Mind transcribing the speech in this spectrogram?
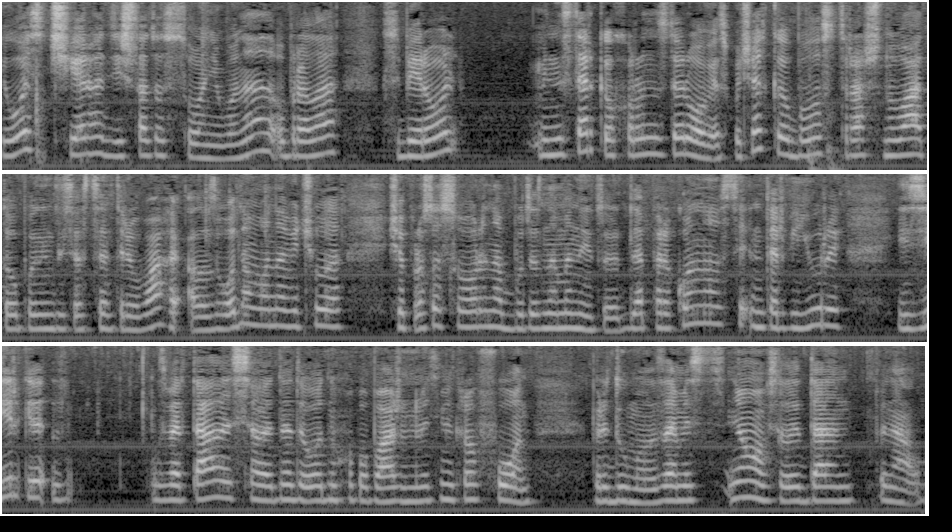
І ось черга дійшла до Соні. Вона обрала собі роль міністерки охорони здоров'я. Спочатку було страшнувато опинитися в центрі уваги, але згодом вона відчула, що просто створена бути знаменитою. Для переконаності інтерв'юри і зірки зверталися одне до одного поважно, навіть мікрофон придумали. Замість нього взяли дан пенал.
